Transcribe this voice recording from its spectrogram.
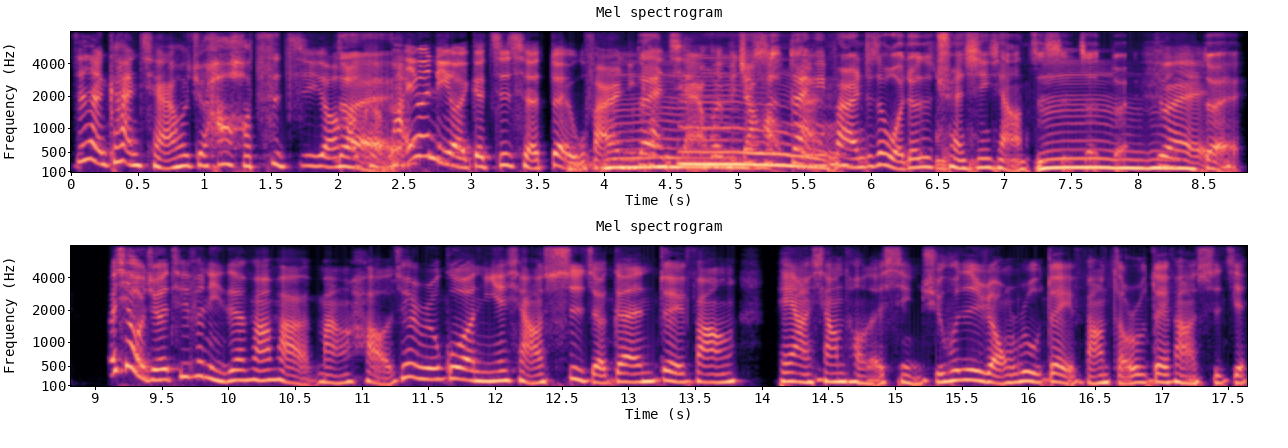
真的看起来会觉得好好刺激哦，好可怕，因为你有一个支持的队伍，反而你看起来会比较好对你反而就是我就是全心想要支持这队。嗯。对。对，而且我觉得 Tiffany 这个方法蛮好，就是如果你也想要试着跟对方培养相同的兴趣，或是融入对方、走入对方的世界，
